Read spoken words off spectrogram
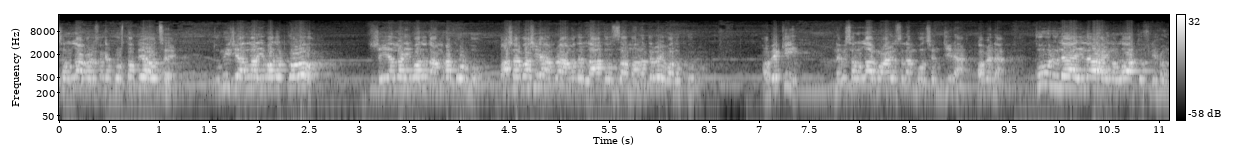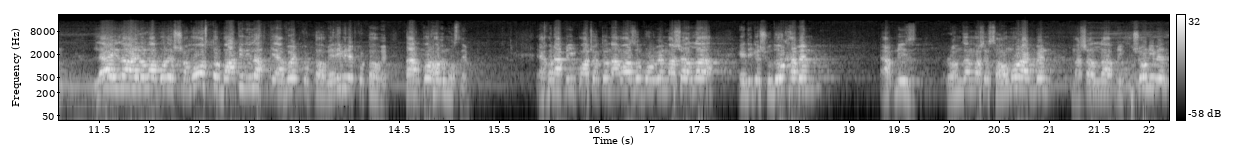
সাল্লাল্লাহু আলাইহি ওয়াসাল্লামকে প্রস্তাব দেওয়া হচ্ছে, তুমি যে আল্লাহর ইবাদত করো, সেই আল্লাহর ইবাদত আমরা করব। পাশাপাশি আমরা আমাদের লাত, উজ্জা, মানাতেরও ইবাদত করব। হবে কি? নবী সাল্লাল্লাহু আলাইহি ওয়াসাল্লাম বলছেন, জি না, হবে না। কুল লা ইলাহা ইল্লাল্লাহ তুফলিহুন। লা ইলাহা ইল্লাল্লাহ বলে সমস্ত বাতিল ইলাহকে অ্যাভয়েড করতে হবে এলিমিনেট করতে হবে। তারপর হবে মুসলিম। এখন আপনি পাঁচ ওয়াক্ত নামাজও পড়বেন, মাশাআল্লাহ। এদিকে সুদও খাবেন। আপনি রমজান মাসে সাওমও রাখবেন, মাশাআল্লাহ আপনি খুশিও নেবেন,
